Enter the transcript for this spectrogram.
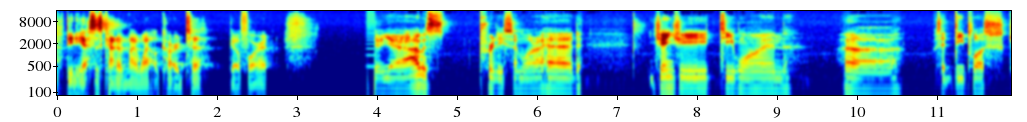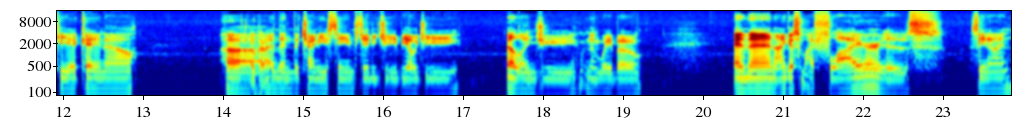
BDS is kind of my wild card to go for it. Yeah, I was pretty similar. I had Gen G, T1, uh, was it D plus K K now? Uh, Okay. And then the Chinese teams, JDG, BLG, LNG, and then Weibo. And then I guess my flyer is C9.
